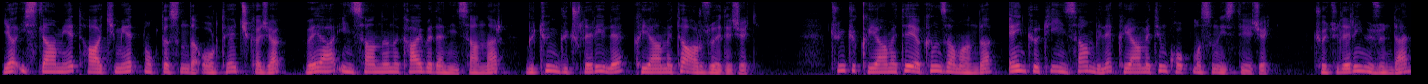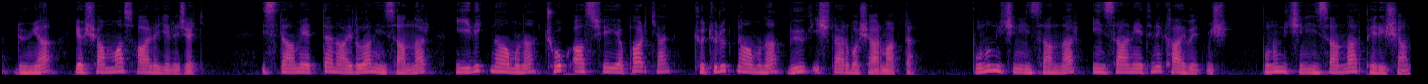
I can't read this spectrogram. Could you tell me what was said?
Ya İslamiyet hakimiyet noktasında ortaya çıkacak veya insanlığını kaybeden insanlar bütün güçleriyle kıyameti arzu edecek. Çünkü kıyamete yakın zamanda en kötü insan bile kıyametin kopmasını isteyecek. Kötülerin yüzünden dünya yaşanmaz hale gelecek. İslamiyet'ten ayrılan insanlar iyilik namına çok az şey yaparken kötülük namına büyük işler başarmakta. Bunun için insanlar insaniyetini kaybetmiş. Bunun için insanlar perişan.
